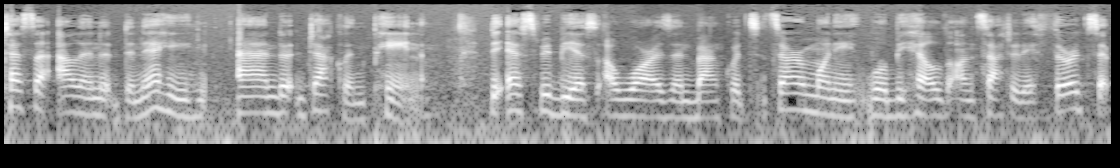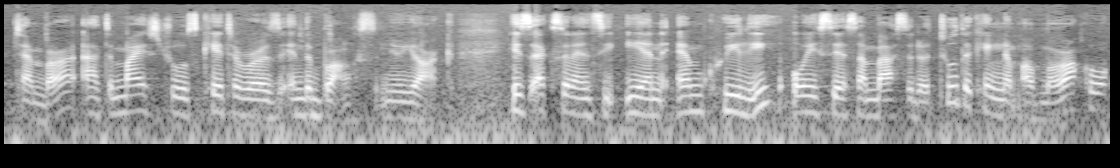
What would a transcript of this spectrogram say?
Tessa Allen Denehi, and Jacqueline Payne. The SPBS Awards and Banquet ceremony will be held on Saturday, 3rd September at Maestro's Caterers in the Bronx, New York. His Excellency Ian M. Queely, OACS Ambassador to the Kingdom of Morocco,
